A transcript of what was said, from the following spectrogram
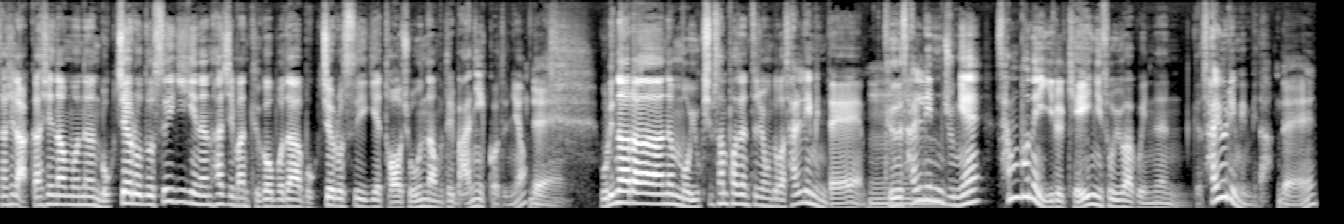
사실 아카시 나무는 목재로도 쓰이기는 하지만 그거보다 목재로 쓰이기에 더 좋은 나무들이 많이 있거든요. 네. 우리나라는 뭐 63% 정도가 산림인데 음. 그 산림 중에 3분의 2를 개인이 소유하고 있는 그 사유림입니다. 네.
